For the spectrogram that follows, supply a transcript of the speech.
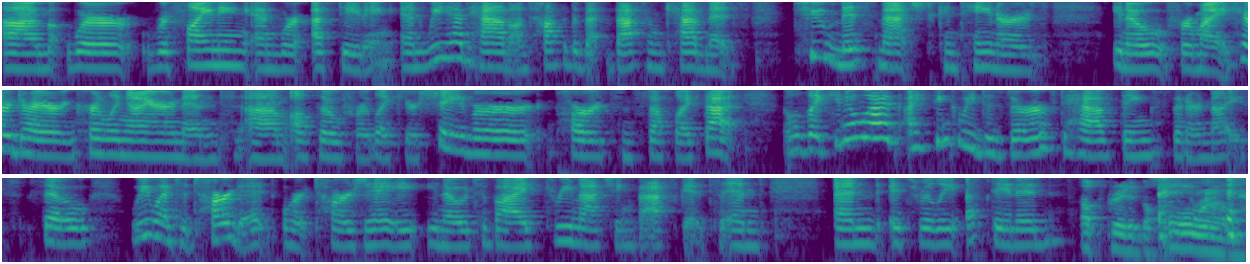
Um, we're refining and we're updating. And we had had on top of the ba bathroom cabinets two mismatched containers, you know, for my hair dryer and curling iron and um, also for like your shaver parts and stuff like that. I was like, you know what? I think we deserve to have things that are nice. So we went to Target or Target, you know, to buy three matching baskets and and it's really updated. Upgraded the whole room.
